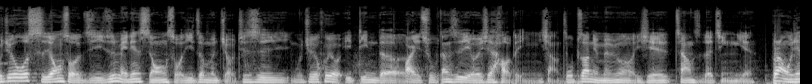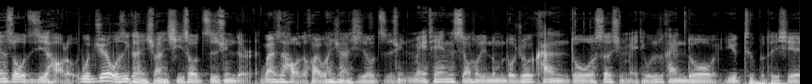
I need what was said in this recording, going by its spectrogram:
我觉得我使用手机，就是每天使用手机这么久，其实我觉得会有一定的坏处，但是有一些好的影响。我不知道你们有没有一些这样子的经验？不然我先说我自己好了。我觉得我是一个很喜欢吸收资讯的人，不管是好的坏，我很喜欢吸收资讯。每天使用手机那么多，就会看很多社群媒体，或者是看很多 YouTube 的一些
